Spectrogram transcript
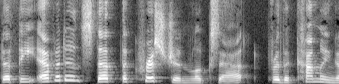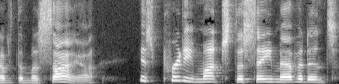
that the evidence that the Christian looks at for the coming of the Messiah is pretty much the same evidence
